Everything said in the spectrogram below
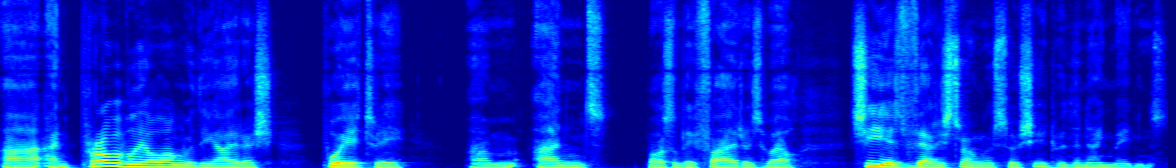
uh, and probably along with the Irish poetry um, and possibly fire as well. She is very strongly associated with the Nine Maidens,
